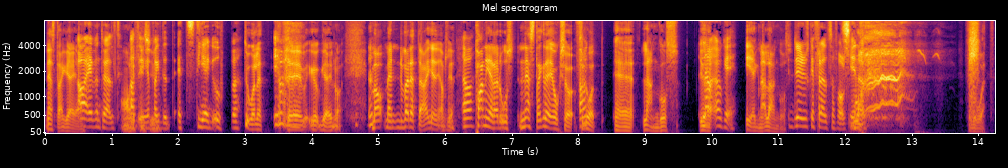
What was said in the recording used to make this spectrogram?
nästa grej. Ja, eventuellt. Ja, det att det är ju. faktiskt ett steg upp. Toalett, Ja. eh, då. Men, men det var detta egentligen. Ja. Panerad ost, nästa grej också, förlåt, eh, langos. La- Okej, egna langos. det är du ska frälsa folk i Små-. Förlåt.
